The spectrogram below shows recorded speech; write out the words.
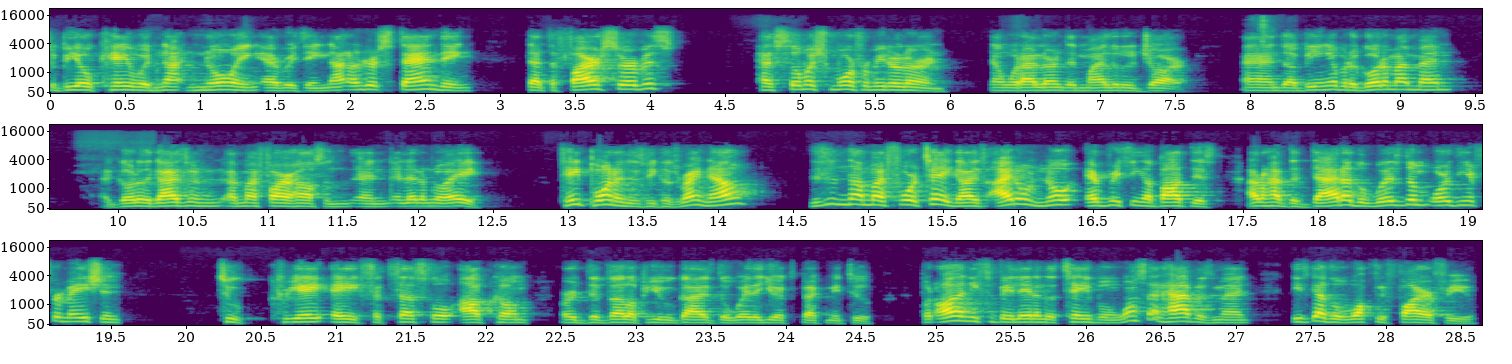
to be okay with not knowing everything, not understanding that the fire service has so much more for me to learn than what I learned in my little jar. And uh, being able to go to my men, I go to the guys in, at my firehouse and, and, and let them know, hey, take point of this because right now, this is not my forte, guys. I don't know everything about this. I don't have the data, the wisdom, or the information to create a successful outcome or develop you guys the way that you expect me to. But all that needs to be laid on the table. And once that happens, man, these guys will walk through fire for you.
